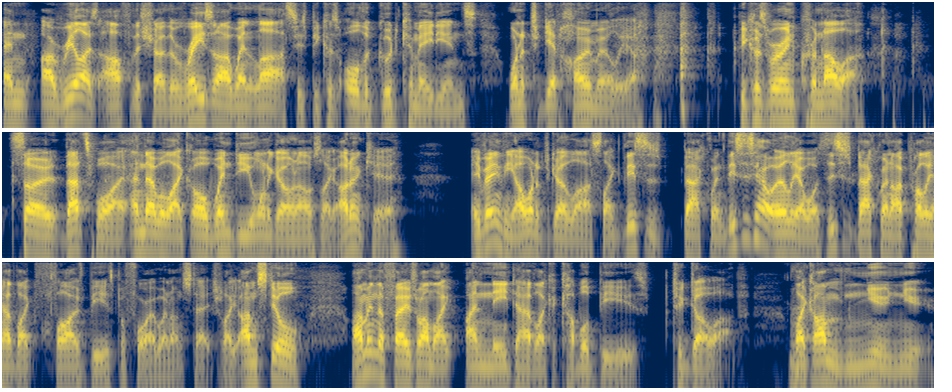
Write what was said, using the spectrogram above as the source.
and I realized after the show the reason I went last is because all the good comedians wanted to get home earlier because we're in Cronulla. So that's why. And they were like, "Oh, when do you want to go?" And I was like, "I don't care." If anything, I wanted to go last. Like this is back when this is how early I was. This is back when I probably had like 5 beers before I went on stage. Like I'm still I'm in the phase where I'm like I need to have like a couple of beers to go up. Hmm. Like I'm new new.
